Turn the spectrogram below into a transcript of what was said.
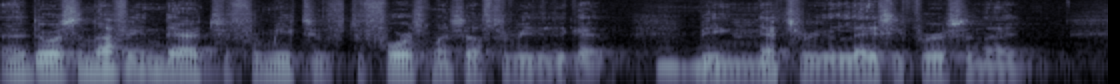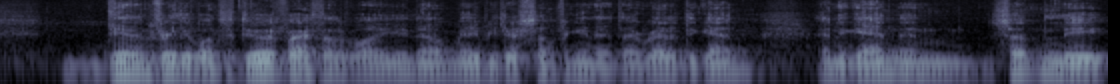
uh, there was enough in there to, for me to, to force myself to read it again. Mhm. Being naturally a lazy person, I didn't really want to do it, but I thought, well, you know, maybe there's something in it. I read it again and again, and suddenly,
